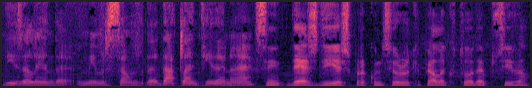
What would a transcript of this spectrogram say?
diz a lenda, uma imersão da, da Atlântida, não é? Sim, 10 dias para conhecer o arquipélago todo, é possível?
